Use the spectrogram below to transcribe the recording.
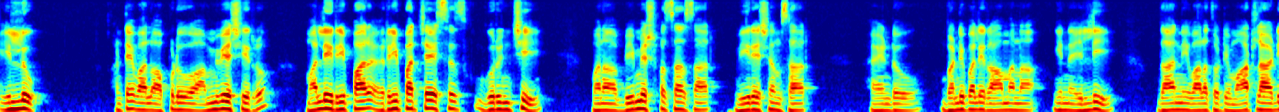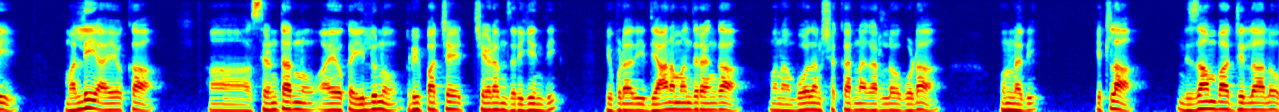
ఇల్లు అంటే వాళ్ళు అప్పుడు అమ్మివేసిర్రు. మళ్ళీ రీపా రీపర్చేసెస్ గురించి మన Bhimesh Prasad sir Veeresham sir and Bandipalli Ramanna గిన్నె వెళ్ళి దాన్ని వాళ్ళతోటి మాట్లాడి మళ్ళీ ఆ యొక్క సెంటర్ను ఆ యొక్క ఇల్లును రీపర్చే చేయడం జరిగింది. ఇప్పుడు అది ధ్యాన మందిరంగా మన బోధన్ శక్కర్ నగర్లో కూడా ఉన్నది. ఇట్లా నిజామాబాద్ జిల్లాలో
